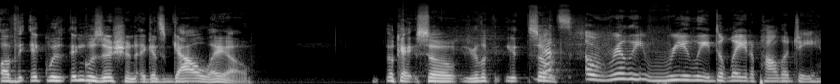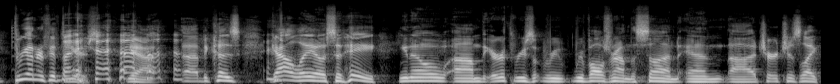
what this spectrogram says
of the Inquisition against Galileo. Okay, so you're looking. So That's a really, really delayed apology. 350 years. Yeah. Uh, because Galileo said, hey, you know, um, the earth re- re- revolves around the sun. And uh, church is like,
